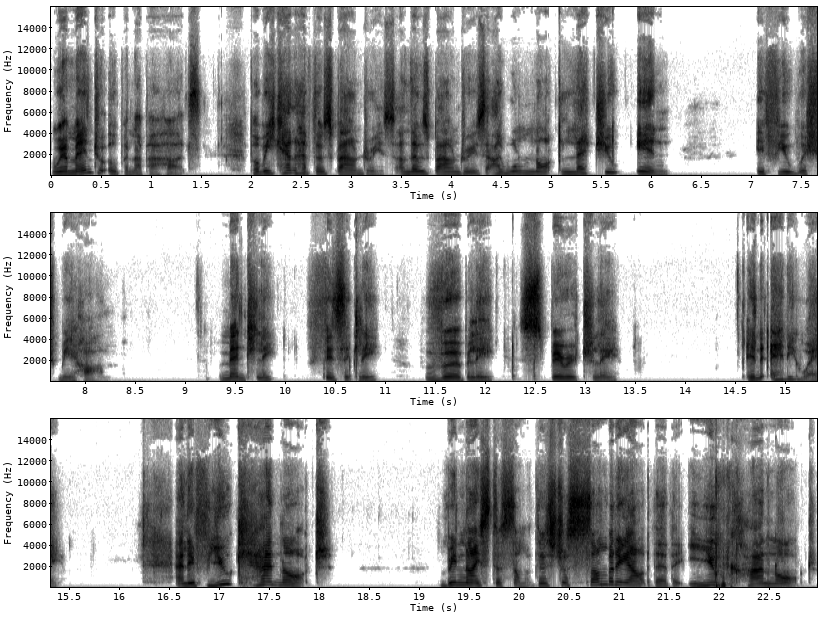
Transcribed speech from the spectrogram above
We're meant to open up our hearts, but we can have those boundaries. And those boundaries, I will not let you in if you wish me harm mentally, physically, verbally, spiritually, in any way. And if you cannot be nice to someone, there's just somebody out there that you cannot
